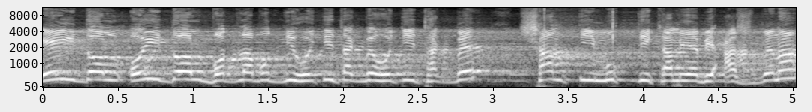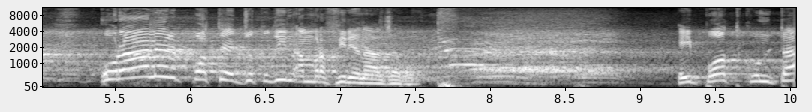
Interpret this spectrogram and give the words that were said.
এই দল, ওই দল বদলা বদলি হইতেই থাকবে হইতেই থাকবে, শান্তি, মুক্তি, কামিয়াবি আসবে না। কোরআনের পথে যতদিন আমরা ফিরে না যাব। এই পথ কোনটা?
